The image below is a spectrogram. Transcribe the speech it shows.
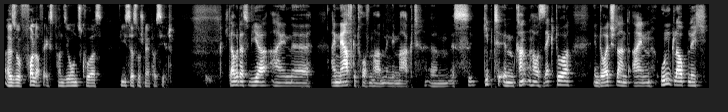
Also voll auf Expansionskurs. Wie ist das so schnell passiert? Ich glaube, dass wir eine einen Nerv getroffen haben in dem Markt. Ähm, es gibt im Krankenhaussektor in Deutschland ein unglaublich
